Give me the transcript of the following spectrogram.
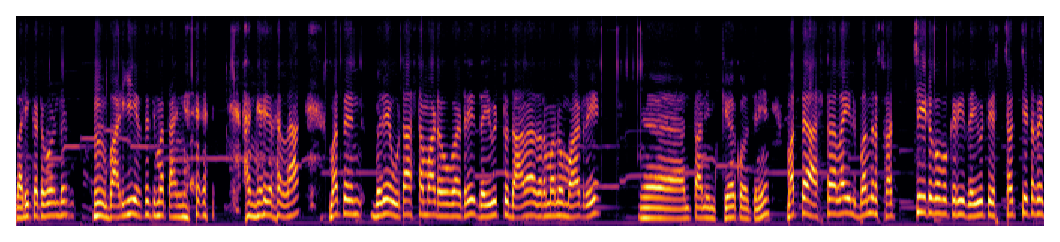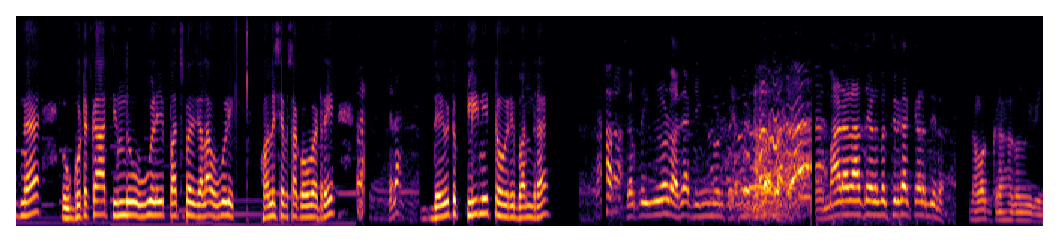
ಬಾಡಿ ಕಟ್ಕೊಂಡು ಹ್ಮ್ ಬಾಡಿಗೆ ಇರ್ತೈತಿ ಮತ್ತ ಹಂಗೆ. ಹಂಗೆ ಇರಲ್ಲ. ಮತ್ತೆ ಬರೀ ಊಟ ಅಷ್ಟ ಮಾಡಿ ಹೋಗ್ಬೇಡ್ರಿ. ದಯವಿಟ್ಟು ದಾನ ಧರ್ಮನು ಮಾಡ್ರಿ. ಅಂತ ನಿಮ್ ಕೇಳ್ಕೊಳ್ತೀನಿ. ಮತ್ತೆ ಅಷ್ಟ ಅಲ್ಲ ಇಲ್ಲಿ ಬಂದ್ರೆ ಸ್ವಚ್ಛ ಇಟ್ಕೋಬೇಕ್ರಿ. ದಯವಿಟ್ಟು ಎಷ್ಟು ಸ್ವಚ್ಛ ಇಟ್ಟರೆ ಇದನ್ನ ಗುಟಕ ತಿಂದು ಉಗುಳಿ ಪಚ್ ಪಚ್ ಎಲ್ಲ ಉಗುಳಿ ಹೊಲ ಎಬ್ಸಕ್ ಹೋಗ್ಬೇಡ್ರಿ. ದಯವಿಟ್ಟು ಕ್ಲೀನ್ ಇಟ್ಟು ಹೋಗ್ರಿ ಬಂದ್ರ. ಸ್ವಲ್ಪ ಹಿಂಗ್ ನೋಡು ಅದ್ಯಾಕೆ ಹಿಂಗ್ ನೋಡ್ತೀಯ ಮಾಡಲ್ಲ ಅಂತ ಹೇಳಿದ್ಮೇಲೆ ತಿರ್ಗಾ ಕೇಳದ್ ನವಗ್ರಹಗಳು ಇವೆ.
